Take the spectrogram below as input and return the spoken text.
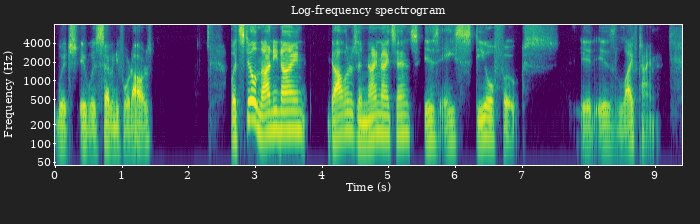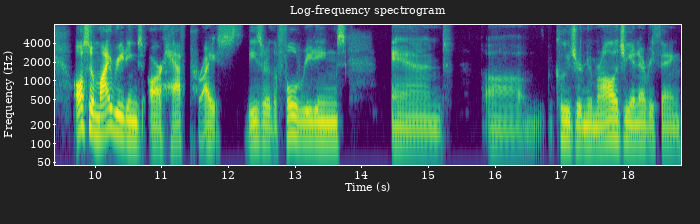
which it was seventy four dollars, but still ninety nine dollars and ninety nine cents is a steal, folks. It is lifetime. Also, my readings are half price. These are the full readings, and um, includes your numerology and everything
